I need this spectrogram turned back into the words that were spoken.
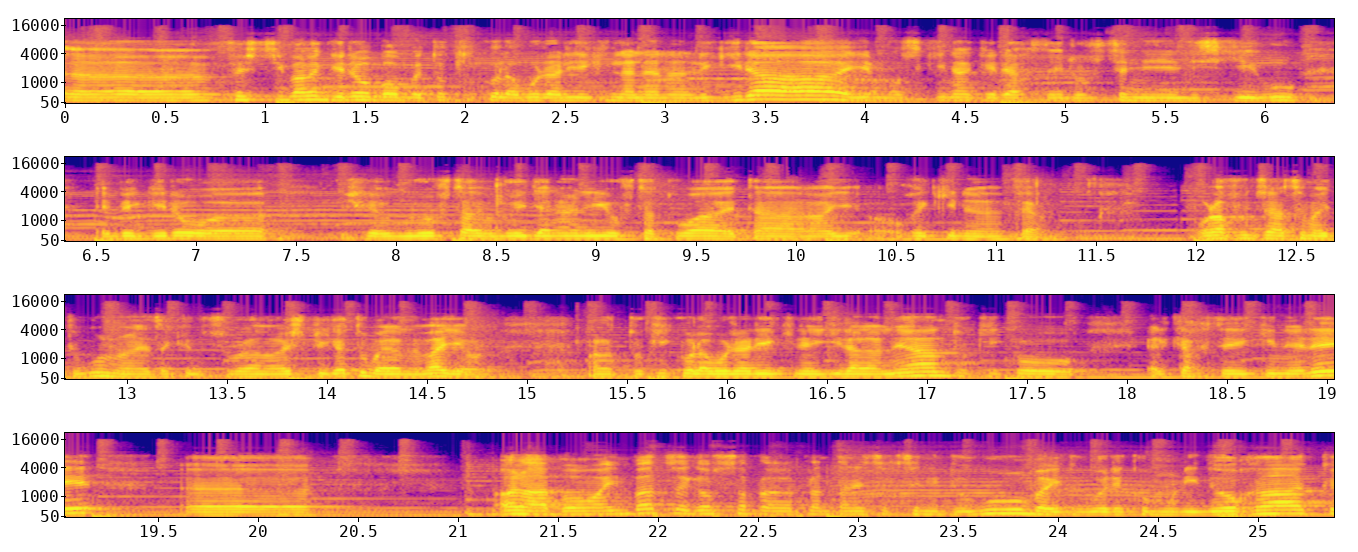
uh, festival gero bon, betokiko laborariekin lanean ari gira, egin mozkinak ere hartzen erosten dizkiegu, ebe gero uh, gure, usta, gure janari ustatua eta horrekin, uh, fer, Hora funtzionatzen baitugu, nola ez dakit zubera nola esplikatu, baina bai, hor, tokiko laborariekin egira lanean, tokiko elkarteekin ere, uh, Hala, bon, hainbat gauza plantan ezartzen ditugu, bai dugu ere komunidorrak,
